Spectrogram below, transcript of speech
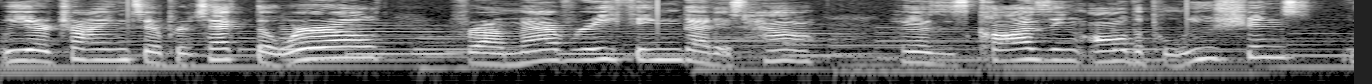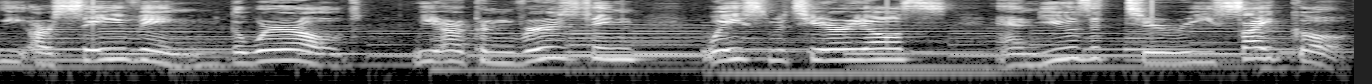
We are trying to protect the world from everything that is how is causing all the pollutions. We are saving the world. We are converting waste materials and use it to recycle.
